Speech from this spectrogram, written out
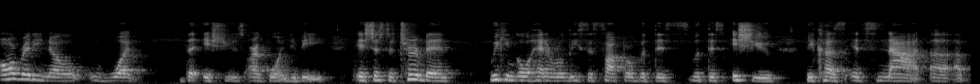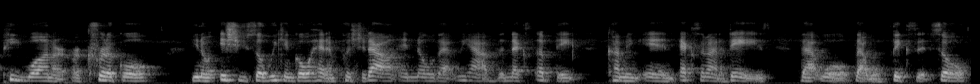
already know what the issues are going to be. It's just determined we can go ahead and release the software with this with this issue because it's not a a P1 or, or critical you know issue, so we can go ahead and push it out and know that we have the next update coming in X amount of days that will that will fix it. So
